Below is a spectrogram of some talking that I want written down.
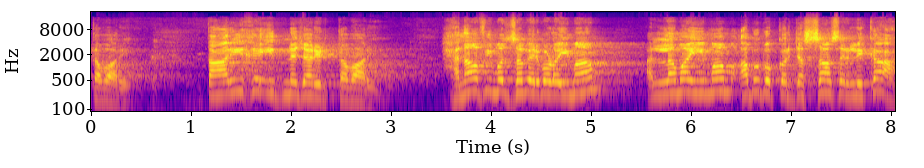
তাবারি তারিখে ইবনে জারির তাবারি হানাফি মজহবের বড় ইমাম, আল্লামা ইমাম আবু বকর জাসাসের লেখা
